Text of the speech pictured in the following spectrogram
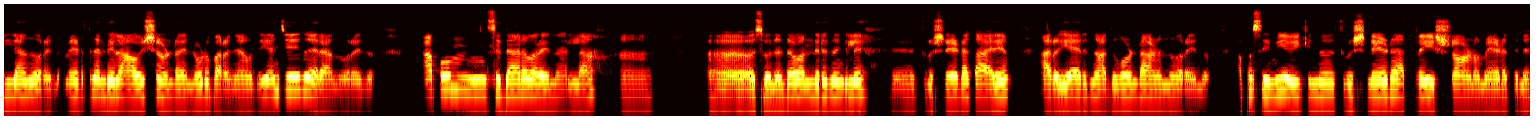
ഇല്ല എന്ന് പറയുന്നു. മേഡത്തിന് എന്തെങ്കിലും ആവശ്യമുണ്ടോ? എന്നോട് പറഞ്ഞാൽ മതി. ഞാൻ ചെയ്തു തരാമെന്ന് പറയുന്നു. അപ്പം സിതാര പറയുന്ന അല്ല സുനന്ദ വന്നിരുന്നെങ്കിൽ കൃഷ്ണയുടെ കാര്യം അറിയായിരുന്നു അതുകൊണ്ടാണെന്ന് പറയുന്നു. അപ്പൊ സിമി ചോദിക്കുന്നു കൃഷ്ണയുടെ അത്രയും ഇഷ്ടമാണോ മേഡത്തിന്?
